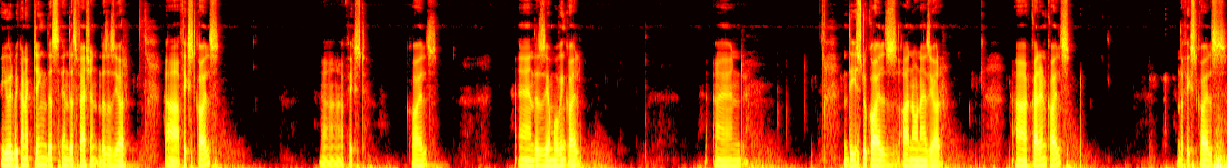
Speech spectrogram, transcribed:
you will be connecting this in this fashion. This is your uh, fixed coils. Uh, fixed coils. And this is your moving coil. And these two coils are known as your uh, current coils. The fixed coils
